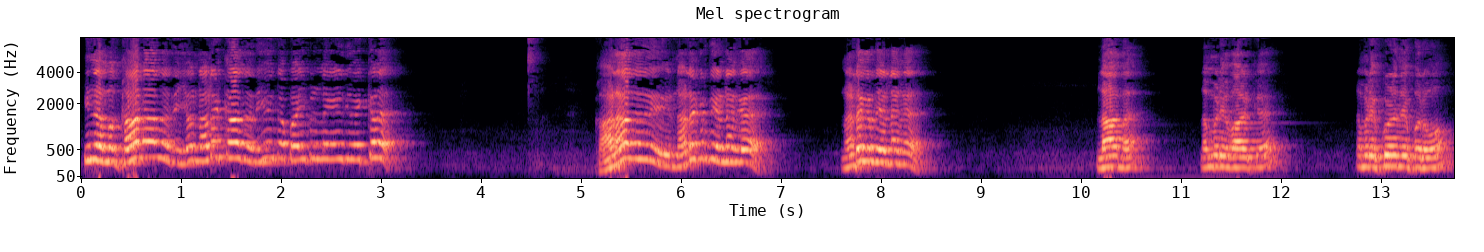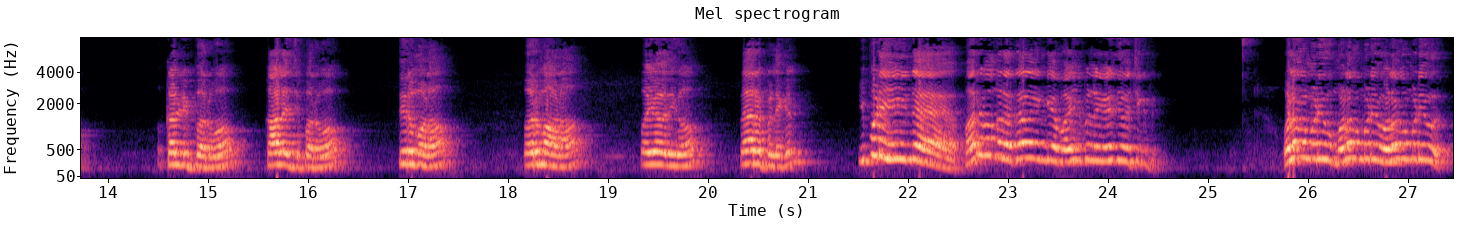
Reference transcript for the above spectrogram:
இந்த நம்ம காணாததையும் நடக்காததையும் இந்த பைபிள்ல எழுதி வைக்கல. காணாதது நடக்கிறது என்னங்க? நடக்கிறது என்னங்க? நாம நம்முடைய வாழ்க்கை நம்முடைய குழந்தை பருவம் கல்வி பருவம் காலேஜ் பருவம் திருமணம் வருமானம் வயோதிகம் பேர பிள்ளைகள். இப்படி இந்த பருவங்களை தான் இங்கே பைபிளில் எழுதி வச்சுக்குது. உலக முடிவு உலக முடிவு உலக முடிவு.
